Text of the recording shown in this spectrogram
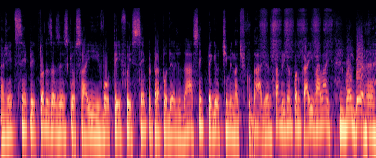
A gente sempre, todas as vezes que eu saí e voltei, foi sempre para poder ajudar. Sempre peguei o time na dificuldade. Ele tá brigando para não cair, vai lá. E, Bombeiro. É,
